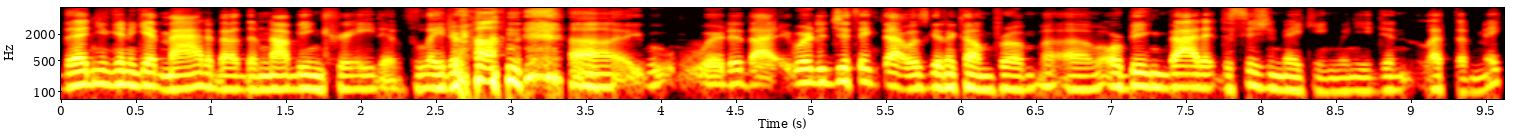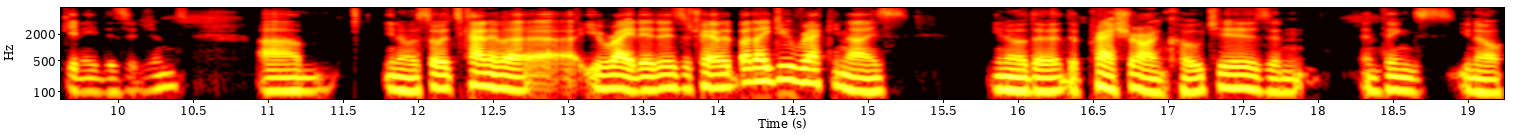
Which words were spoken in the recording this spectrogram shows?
then you're going to get mad about them not being creative later on. Uh, where did that? Where did you think that was going to come from? Um, or being bad at decision making when you didn't let them make any decisions? Um, you know, so it's kind of a. You're right. It is a trade, but I do recognize, you know, the the pressure on coaches and and things you know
